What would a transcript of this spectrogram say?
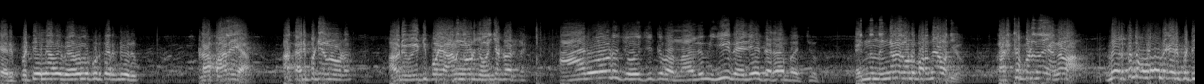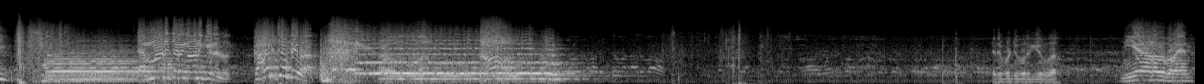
കരിപ്പട്ടി അല്ലാതെ വേറെ കൂടി തരേണ്ടി വരും. എടാ പാലയാ ആ കരിപ്പട്ടികളോട് അവർ വീട്ടിൽ പോയി ആണുങ്ങളോട് ചോദിച്ചിട്ട് വരട്ടെ. ആരോട് ചോദിച്ചിട്ട് വന്നാലും ഈ വിലയെ തരാൻ പറ്റൂ. എന്ന് നിങ്ങളെ കൊണ്ട് പറഞ്ഞാൽ മതിയോ? കഷ്ടപ്പെടുന്നത് ഞങ്ങളാ. എടുത്തിട്ട് പോകണ്ട കരിപ്പെട്ടി കാണിക്കരുത്. കാണിച്ചെന്തി കരിപ്പെട്ടി പെറുക്കിയതാ. നീ ആണത് പറയാൻ?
